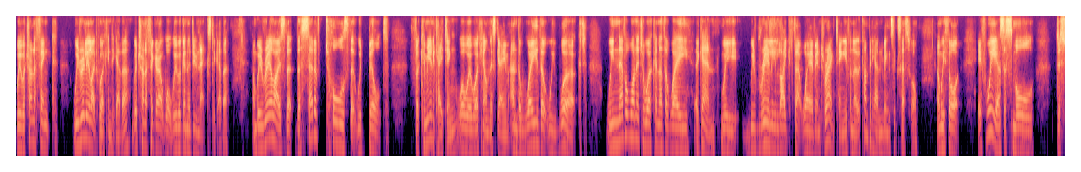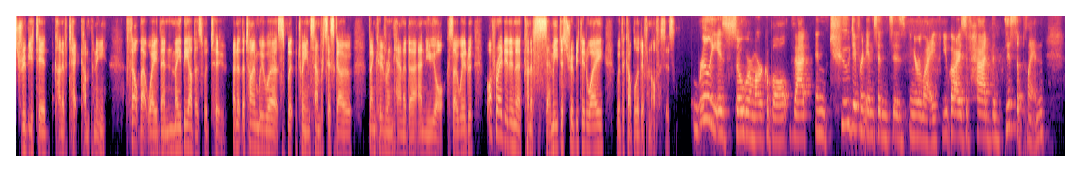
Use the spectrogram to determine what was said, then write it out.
we were trying to think we really liked working together. We're trying to figure out what we were going to do next together. And we realized that the set of tools that we'd built for communicating while we were working on this game and the way that we worked, we never wanted to work another way again. We we really liked that way of interacting, even though the company hadn't been successful. And we thought if we as a small distributed kind of tech company felt that way, then maybe others would too. And at the time, we were split between San Francisco, Vancouver in Canada, and New York. So we'd operated in a kind of semi distributed way with a couple of different offices. Really is so remarkable that in two different instances in your life, you guys have had the discipline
